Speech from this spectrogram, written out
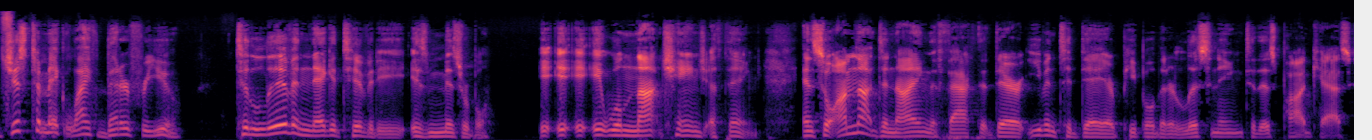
just to make life better for you. To live in negativity is miserable. It, it, it will not change a thing. And so I'm not denying the fact that there, even today, are people that are listening to this podcast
